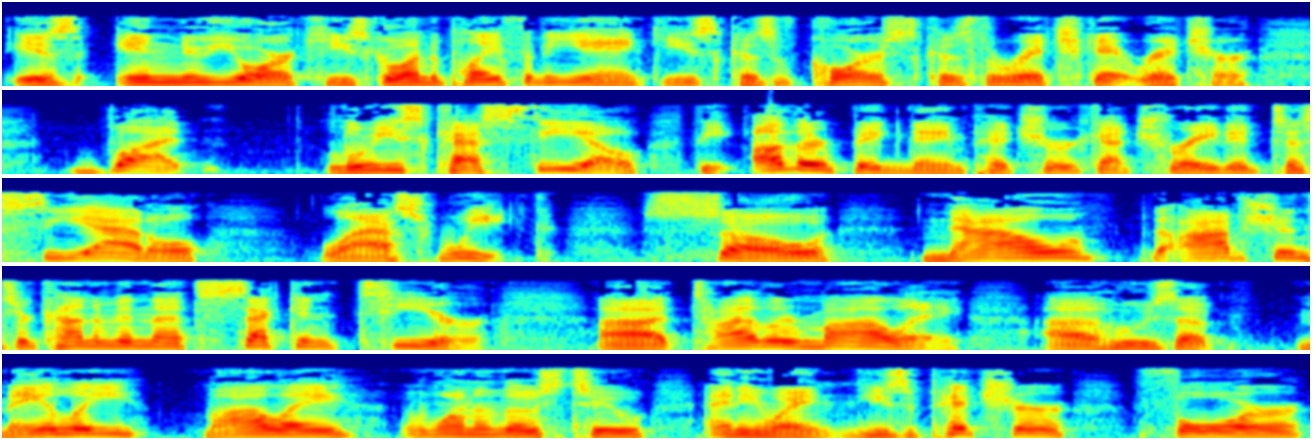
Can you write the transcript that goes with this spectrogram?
is in New York. He's going to play for the Yankees because, of course, because the rich get richer. But Luis Castillo, the other big name pitcher, got traded to Seattle last week. So now the options are kind of in that second tier. Uh, Tyler Mahle, uh, who's a Mahle, Mahle, one of those two. Anyway, he's a pitcher for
